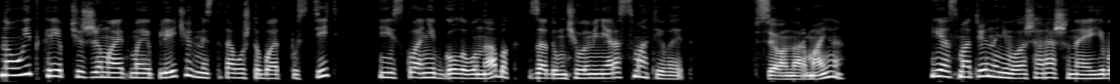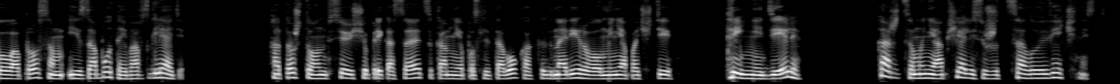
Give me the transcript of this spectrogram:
но Уит крепче сжимает мои плечи вместо того, чтобы отпустить, и, склонив голову на бок, задумчиво меня рассматривает. Все нормально?» Я смотрю на него, ошарашенная его вопросом и заботой во взгляде. А то, что он все еще прикасается ко мне после того, как игнорировал меня почти три недели, кажется, мы не общались уже целую вечность.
